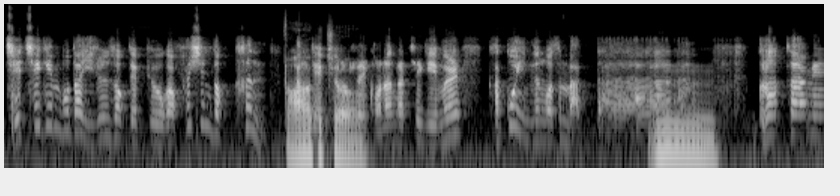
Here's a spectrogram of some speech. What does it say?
제 책임보다 이준석 대표가 훨씬 더큰 아. 대표로서의 권한과 책임을 갖고 있는 것은 맞다. 음. 그렇다면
